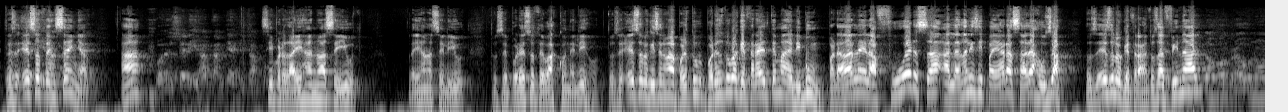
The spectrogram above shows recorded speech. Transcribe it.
Entonces, eso te enseña. ¿Ah? Puede ser hija también. Sí, pero la hija no hace yud. La hija no hace. Entonces, por eso te vas con el hijo. Entonces, eso es lo que dice el hermano. Por eso, por eso tuve que traer el tema del ibum, para darle la fuerza al análisis para llegar a Sadeh. Entonces, eso es lo que trae. Entonces, al final. El 2 contra 1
